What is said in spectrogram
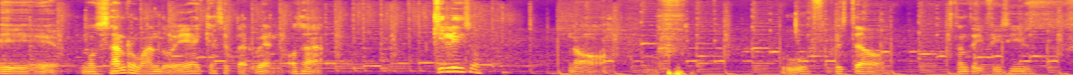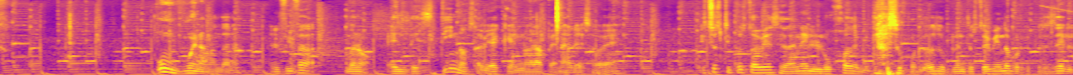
Eh, nos están robando, eh, hay que aceptar. Vean, o sea, ¿qué le hizo? No. Uf, está bastante difícil. Uh, buena bandana. El FIFA, bueno, el destino sabía que no era penal eso, eh. Estos tipos todavía se dan el lujo de meter a su portero suplente. Estoy viendo porque pues es el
